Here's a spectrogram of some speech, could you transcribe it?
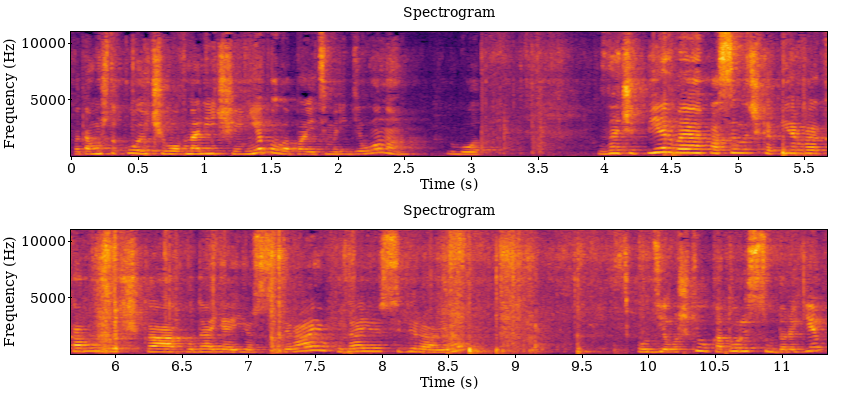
Потому что кое-чего в наличии не было по этим регионам. Вот. Значит, первая посылочка, первая коробочка. Куда я ее собираю? Куда я ее собираю? У девушки, у которой судороги.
